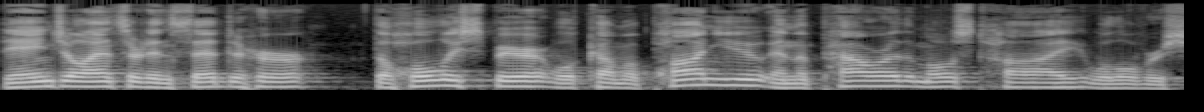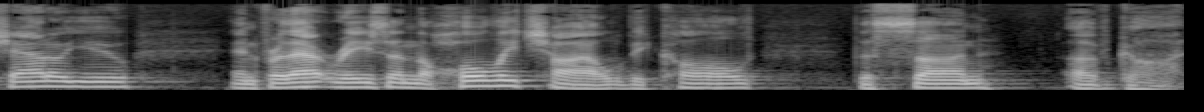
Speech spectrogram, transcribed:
The angel answered and said to her, The Holy Spirit will come upon you, and the power of the Most High will overshadow you. And for that reason, the Holy Child will be called the Son of God.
